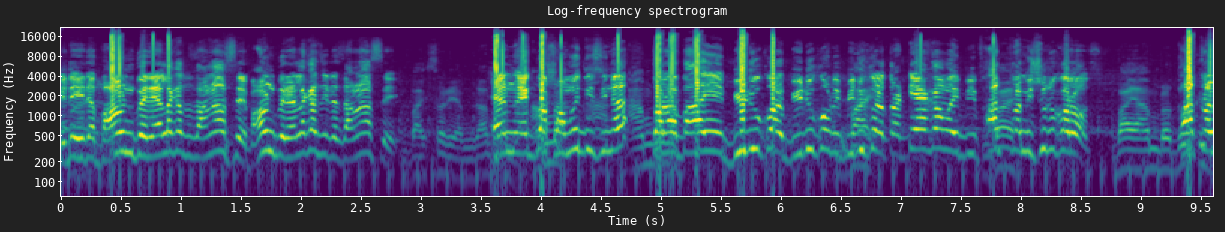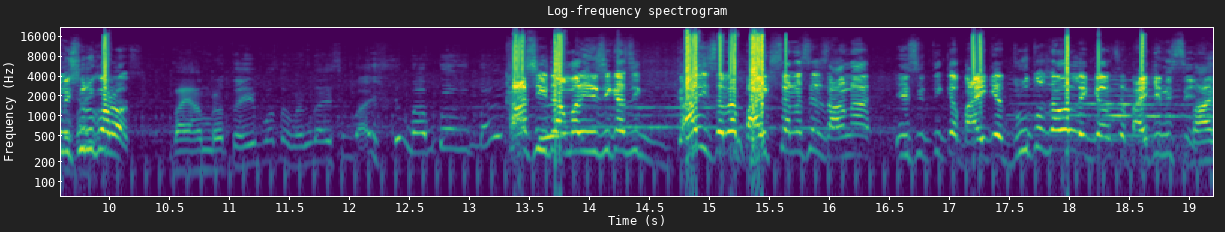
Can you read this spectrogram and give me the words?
এটা এটা বাউন্ডারি এলাকা তো জানা আছে বাউন্ডারি এলাকা যেটা জানা আছে। ভাই সরি আমি জানি একবার সময় দিছি না তোরা ভাই ভিডিও কর ভিডিও করবি ভিডিও ভাই। করে তোরা টাকা কামাইবি ফাতলামি শুরু করস। ভাই আমরা দুঃখিত শুরু করস। ভাই আমরা তো এই প্রথম আইছি ভাই মাফ করে দিন ভাই খাসিটা আমার এসি কাছি গাড়ি ছাড়া বাইক চালাচ্ছে জানা এসি থেকে বাইকে দ্রুত যাওয়ার লেগে আছে বাইকে নিছি ভাই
